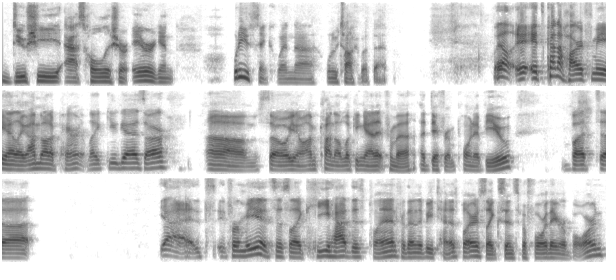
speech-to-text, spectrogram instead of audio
douchey, assholish, or arrogant. What do you think when uh, when we talk about that? Well, it, it's kind of hard for me. I, Like, I'm not a parent like you guys are. Um, so you know, I'm kind of looking at it from a, a different point of view. But uh, yeah, it's for me. It's just like he had this plan for them to be tennis players, like since before they were born.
